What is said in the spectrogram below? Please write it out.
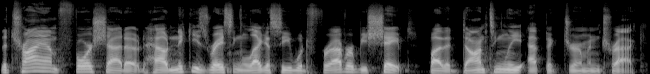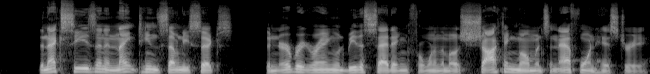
The triumph foreshadowed how Niki's racing legacy would forever be shaped by the dauntingly epic German track. The next season in 1976, the Nürburgring would be the setting for one of the most shocking moments in F1 history,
